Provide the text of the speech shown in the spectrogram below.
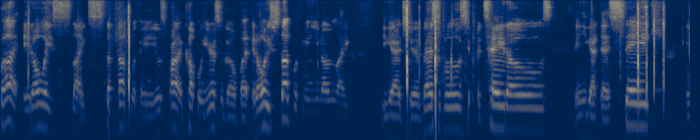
But it always like stuck with me. It was probably a couple years ago, but it always stuck with me. You know, like you got your vegetables, your potatoes, then you got that steak. You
